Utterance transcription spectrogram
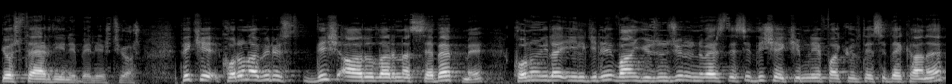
gösterdiğini belirtiyor. Peki koronavirüs diş ağrılarına sebep mi? Konuyla ilgili Van 100. Yıl Üniversitesi Diş Hekimliği Fakültesi Dekanı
